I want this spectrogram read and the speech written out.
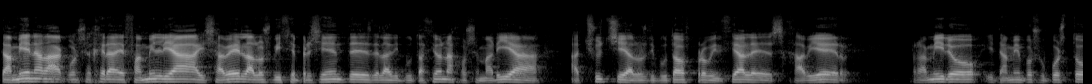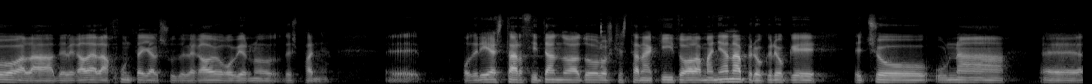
también a la consejera de Familia, a Isabel, a los vicepresidentes de la Diputación, a José María, a Chuchi, a los diputados provinciales, Javier, Ramiro y también, por supuesto, a la delegada de la Junta y al subdelegado de Gobierno de España. Eh, podría estar citando a todos los que están aquí toda la mañana, pero creo que he hecho una eh,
